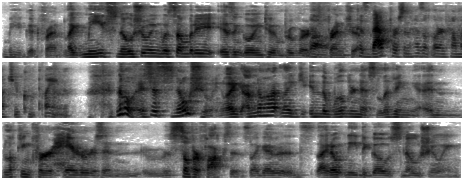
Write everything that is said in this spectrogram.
me a good friend. Like me snowshoeing with somebody isn't going to improve our Well, friendship. because that person hasn't learned how much you complain. No, it's just snowshoeing. Like I'm not like in the wilderness living and looking for hares and silver foxes. Like I, I don't need to go snowshoeing.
